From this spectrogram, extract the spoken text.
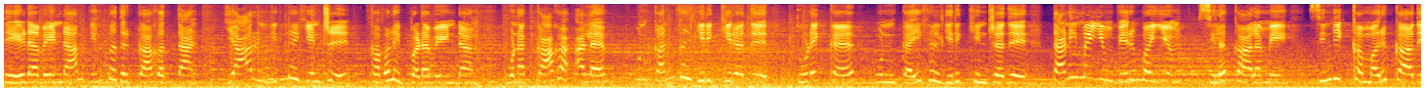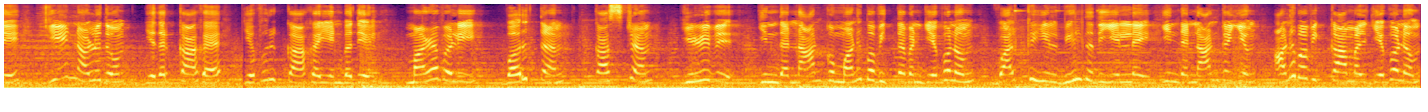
தேட வேண்டாம் என்பதற்காக என்பதற்காகத்தான் யாரும் இல்லை என்று கவலைப்பட வேண்டாம். உனக்காக அல உன் கண்கள் இருக்கிறது. துடைக்க உன் கைகள் இருக்கின்றது. தனிமையும் வெறுமையும் சில காலமே சிந்திக்க மறுக்காதே. ஏன் அழுதும்? எதற்காக? எவருக்காக என்பதில். மழவழி வருத்தம் கஷ்டம் இழிவு. இந்த நான்கும் அனுபவித்தவன் எவனும் வாழ்க்கையில் வீழ்ந்தது இல்லை. இந்த நான்கையும் அனுபவிக்காமல் எவனும்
